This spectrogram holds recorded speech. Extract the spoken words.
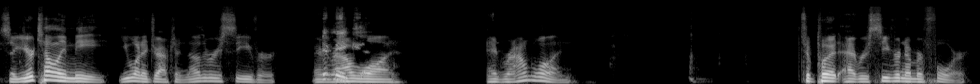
So you're telling me you want to draft another receiver in Hit round one and round one to put at receiver number four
